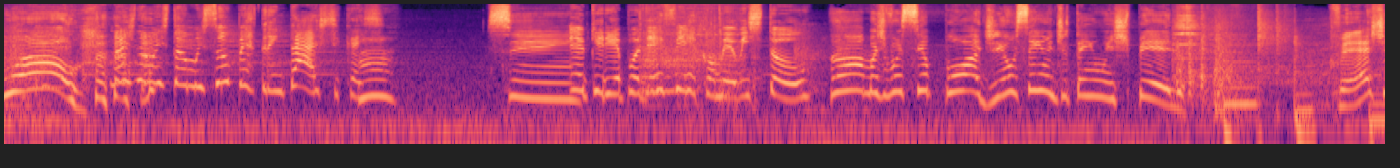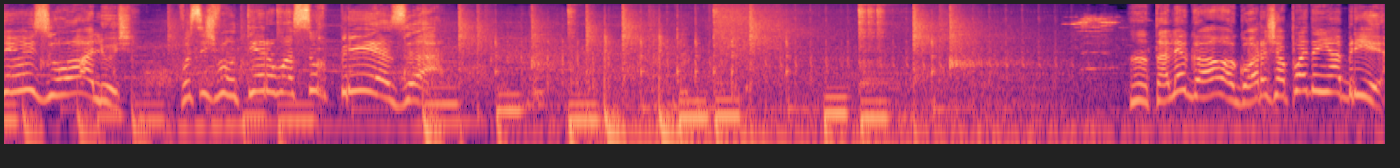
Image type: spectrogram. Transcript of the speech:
Uau! Nós não estamos super trintásticas? Sim. Eu queria poder ver como eu estou. Ah, mas você pode. Eu sei onde tem um espelho. Fechem os olhos. Vocês vão ter uma surpresa. Ah, tá legal. Agora já podem abrir.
